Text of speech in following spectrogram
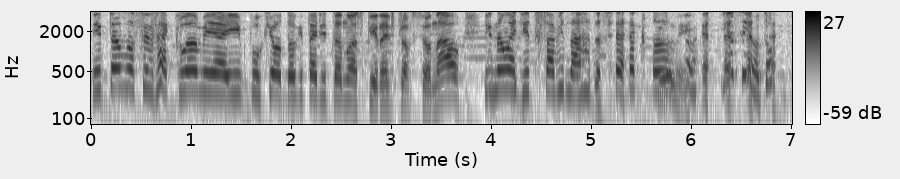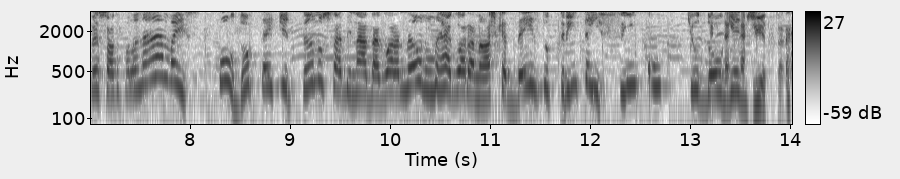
Então vocês reclamem aí porque o Doug tá editando um aspirante profissional e não edita sabe nada. Você reclamem. E assim, eu tô, o pessoal tá falando, ah, mas pô, o Doug tá editando sabe nada agora. Não, não é agora não. Acho que é desde o 35 que o Doug edita.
